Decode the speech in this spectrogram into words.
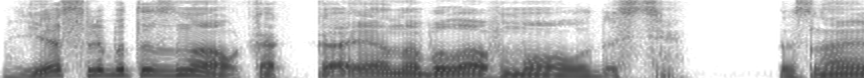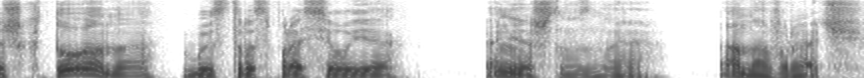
Если бы ты знал, какая она была в молодости. Ты знаешь, кто она? Быстро спросил я. Конечно, знаю. Она врач.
